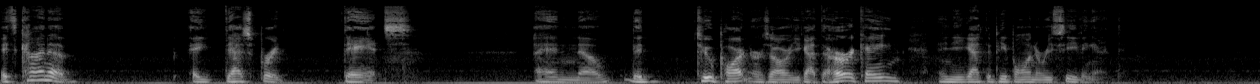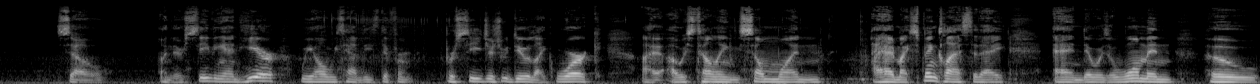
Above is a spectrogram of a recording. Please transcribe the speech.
it's kind of a desperate dance. And uh, the two partners are you got the hurricane and you got the people on the receiving end. So on the receiving end here, we always have these different procedures we do, like work. I, I was telling someone, I had my spin class today, and there was a woman who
